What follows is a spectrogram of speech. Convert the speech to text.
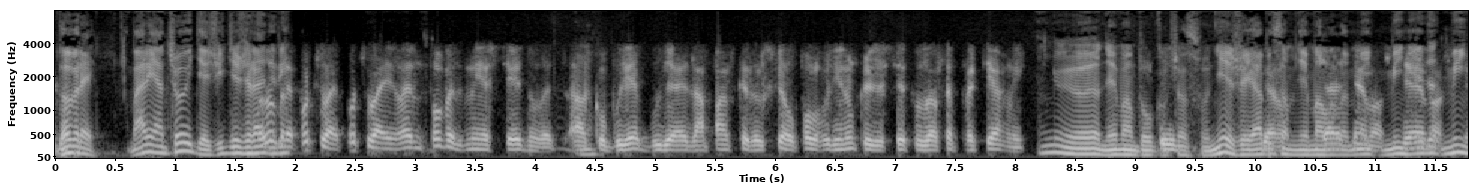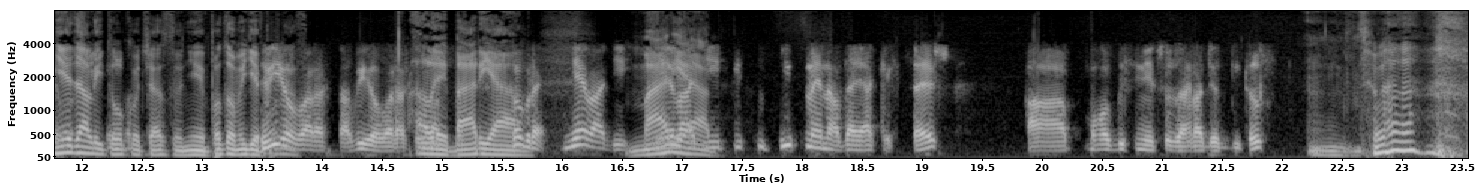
Dobre, Marian, čo ideš? Ideš hrať? No dobre, počúvaj, počúvaj, len povedz mi ešte jednu vec. Ako bude, bude na pánske dlhšie o pol hodinu, keďže ste tu zase pretiahli. Nie, ja nemám toľko času. Nie, že ja by som nemal, ale my, my, neda, my nedali toľko času. Nie, potom ide... Vyhováraš sa, vyhováraš sa. Ale Mária... Dobre, nevadí. Marian. Nevadí, pís- písmena daj, aké chceš. A mohol by si niečo zahrať od Beatles?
